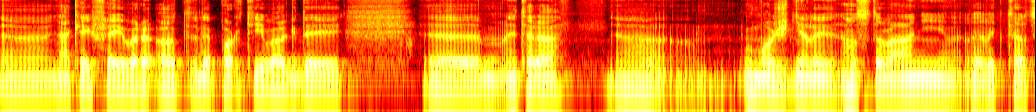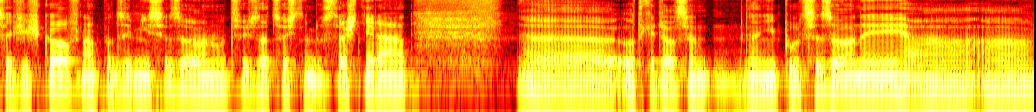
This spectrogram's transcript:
e, nějaký favor od Deportiva, kdy e, mi teda e, umožnili hostování Viktorce Žižkov na podzimní sezónu, což za což jsem byl strašně rád. Odchytal jsem za ní půl sezóny a, a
